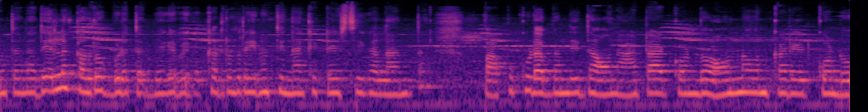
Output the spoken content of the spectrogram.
ಅಂತಂದರೆ ಅದೆಲ್ಲ ಕದ್ರೋಗ್ಬಿಡುತ್ತೆ. ಬೇಗ ಬೇಗ ಕದ್ರೋದ್ರೆ ಏನೂ ತಿನ್ನೋಕ್ಕೆ ಟೇಸ್ಟ್ ಸಿಗಲ್ಲ ಅಂತ ಪಾಪು ಕೂಡ ಬಂದಿದ್ದ. ಅವನು ಆಟ ಆಡಿಕೊಂಡು ಅವನ್ನ ಒಂದು ಕಡೆ ಇಟ್ಕೊಂಡು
